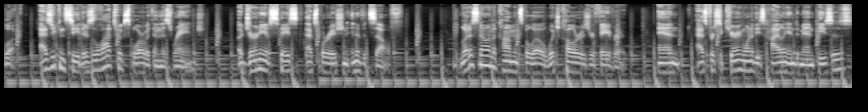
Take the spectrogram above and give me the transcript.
Look, as you can see, there's a lot to explore within this range, a journey of space exploration in of itself. Let us know in the comments below which color is your favorite. And as for securing one of these highly in demand pieces,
